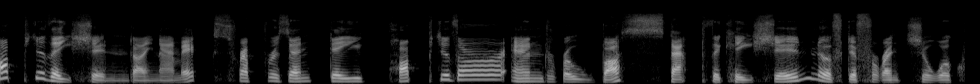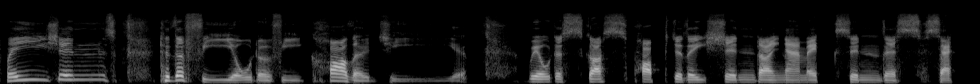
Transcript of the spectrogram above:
Population dynamics represent a popular and robust application of differential equations to the field of ecology. We'll discuss population dynamics in this section,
